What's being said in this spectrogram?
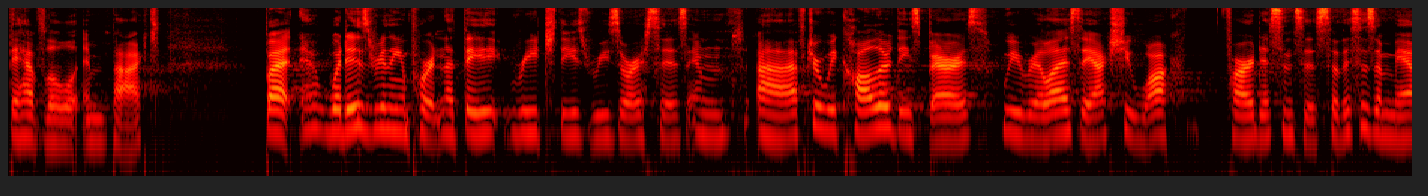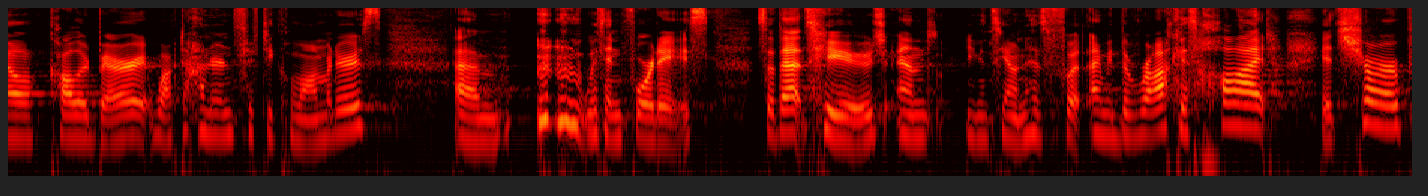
they have little impact. But what is really important that they reach these resources. And uh, after we collared these bears, we realized they actually walk far distances. So this is a male collared bear. It walked 150 kilometers um, within four days. So that's huge. And you can see on his foot, I mean, the rock is hot, it's sharp,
